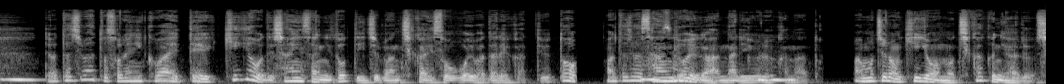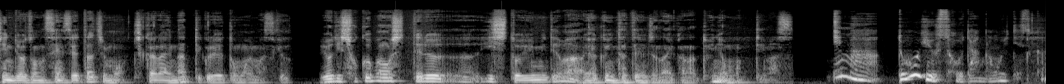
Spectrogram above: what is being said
うん、で私はあとそれに加えて企業で社員さんにとって一番近い総合医は誰かっていうと私は産業医がなり得るかなと。まあ、もちろん企業の近くにある診療所の先生たちも力になってくれると思いますけど、より職場を知ってる医師という意味では役に立てるんじゃないかなというふうに思っています。今、どういう相談が多いですか？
